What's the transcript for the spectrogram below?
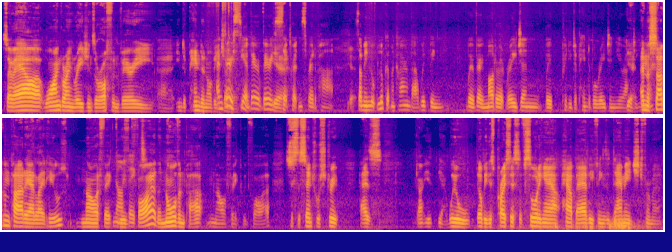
So our wine growing regions are often very uh, independent of each other. and very other. yeah very very Yeah. separate and spread apart. Yeah. So I mean, look look at McLaren Vale. We've been we're a very moderate region. We're a pretty dependable region year Yeah, after year. and the southern part of Adelaide Hills, no effect No with effect. fire. The northern part, no effect with fire. It's just the central strip has. You know, we'll there'll be this process of sorting out how badly things are damaged from a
